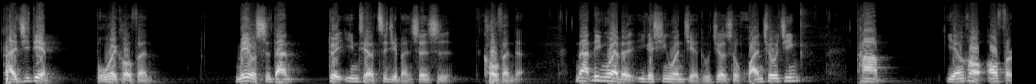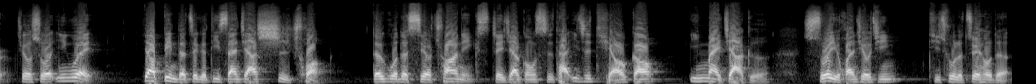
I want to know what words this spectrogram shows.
台积电不会扣分，没有试单，对 Intel 自己本身是扣分的。那另外的一个新闻解读就是环球金它延后 offer，就是说因为要并的这个第三家世创。德国的 siltronics 这家公司，它一直调高英卖价格，所以环球金提出了最后的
